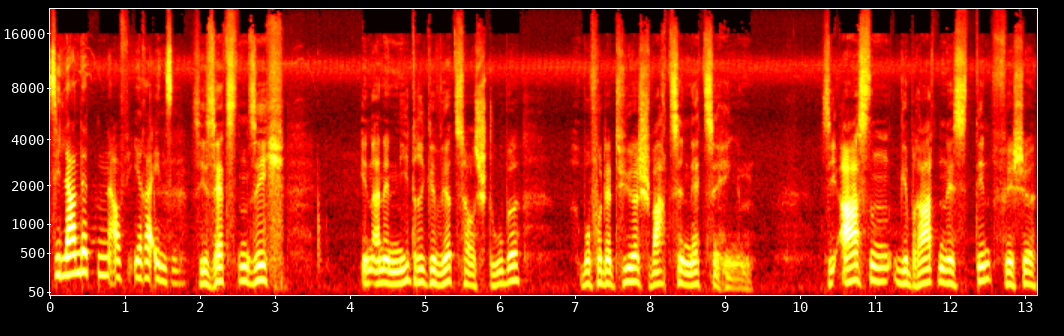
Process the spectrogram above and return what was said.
sie landeten auf ihrer Insel. Sie setzten sich in eine niedrige Wirtshausstube, wo vor der Tür schwarze Netze hingen. Sie aßen gebratene Stintfische,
